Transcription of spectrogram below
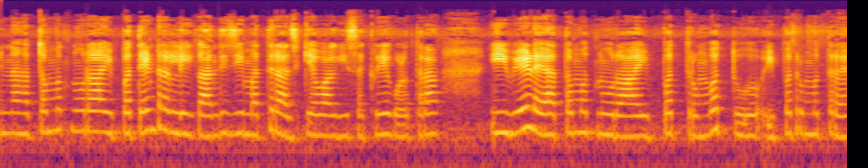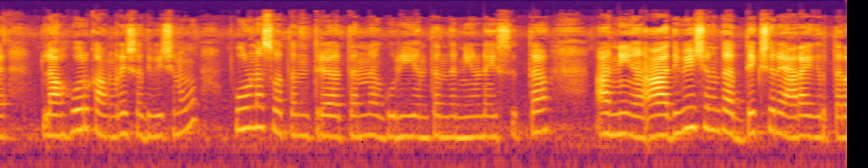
ಇನ್ನು ಹತ್ತೊಂಬತ್ತು ನೂರ ಇಪ್ಪತ್ತೆಂಟರಲ್ಲಿ ಗಾಂಧೀಜಿ ಮತ್ತೆ ರಾಜಕೀಯವಾಗಿ ಸಕ್ರಿಯಗೊಳ್ತಾರ. ಈ ವೇಳೆ ಹತ್ತೊಂಬತ್ತು ನೂರ ಇಪ್ಪತ್ತೊಂಬತ್ತು, ಇಪ್ಪತ್ತೊಂಬತ್ತರ ಲಾಹೋರ್ ಕಾಂಗ್ರೆಸ್ ಅಧಿವೇಶನವು ಪೂರ್ಣ ಸ್ವಾತಂತ್ರ್ಯ ತನ್ನ ಗುರಿ ಅಂತಂದು ನಿರ್ಣಯಿಸುತ್ತಾ, ಆ ಅಧಿವೇಶನದ ಅಧ್ಯಕ್ಷರು ಯಾರಾಗಿರ್ತಾರ?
